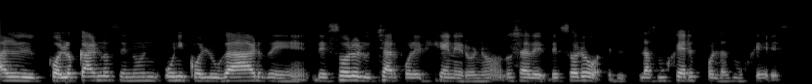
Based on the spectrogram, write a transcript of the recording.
al colocarnos en un único lugar de, de, solo luchar por el género, ¿no? O sea, de, de, solo las mujeres por las mujeres.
